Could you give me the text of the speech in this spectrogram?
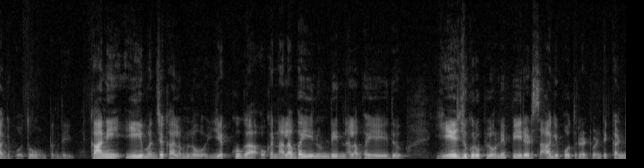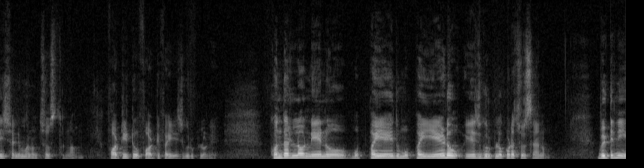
ఆగిపోతూ ఉంటుంది. కానీ ఈ మధ్యకాలంలో ఎక్కువగా ఒక నలభై నుండి నలభై ఐదు ఏజ్ గ్రూప్లోనే పీరియడ్స్ ఆగిపోతున్నటువంటి కండిషన్ని మనం చూస్తున్నాం. Forty to forty five age గ్రూప్లోనే. కొందరిలో నేను ముప్పై ఐదు ముప్పై ఏడు ఏజ్ గ్రూప్లో కూడా చూశాను. వీటిని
